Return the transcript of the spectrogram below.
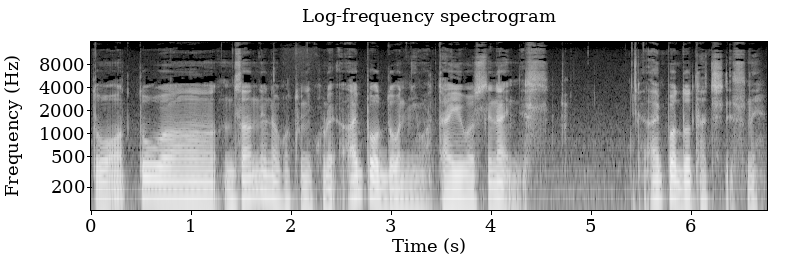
と、あとは、残念なことにこれ iPod には対応してないんです。iPod Touch ですね。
